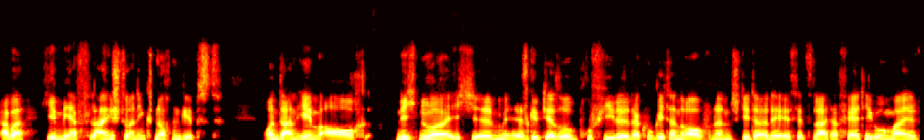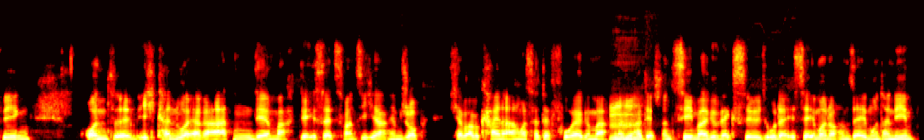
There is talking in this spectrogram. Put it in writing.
Aber je mehr Fleisch du an den Knochen gibst und dann eben auch nicht nur, ich, ähm, es gibt ja so Profile, da gucke ich dann drauf und dann steht da, der ist jetzt Leiter Fertigung meinetwegen und äh, ich kann nur erraten, der macht, der ist seit 20 Jahren im Job. Ich habe aber keine Ahnung, was hat er vorher gemacht. Also mhm. Also hat er schon zehnmal gewechselt oder ist er immer noch im selben Unternehmen?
